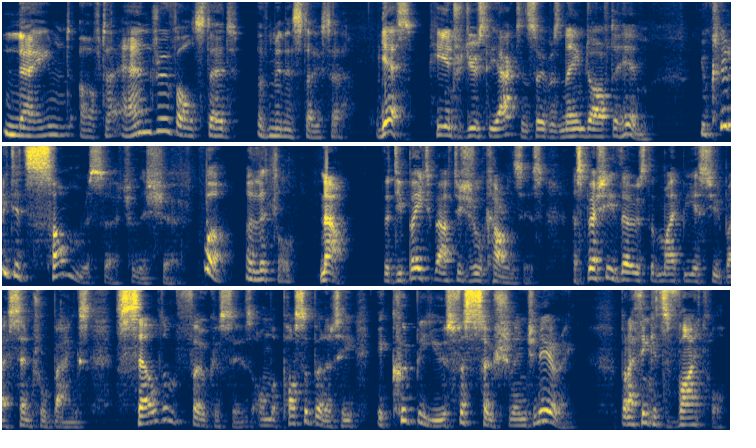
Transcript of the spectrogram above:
Named after Andrew Volstead of Minnesota. Yes, he introduced the act, and so it was named after him. You clearly did some research for this show. Well, a little. Now, the debate about digital currencies, especially those that might be issued by central banks, seldom focuses on the possibility it could be used for social engineering. But I think it's vital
